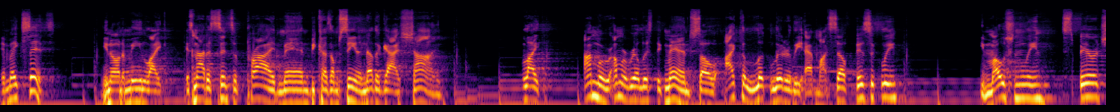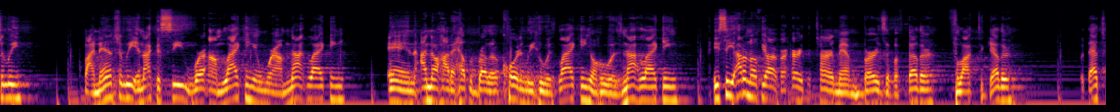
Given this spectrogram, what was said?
It makes sense. You know what I mean? Like, it's not a sense of pride, man, because I'm seeing another guy shine. Like, I'm a I'm a realistic man, so I could look literally at myself physically, emotionally, spiritually, financially, and I could see where I'm lacking and where I'm not lacking and I know how to help a brother accordingly who is lacking or who is not lacking. You see, I don't know if y'all ever heard the term, man, birds of a feather flock together, but that's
